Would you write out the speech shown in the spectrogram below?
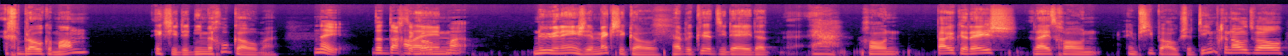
gebroken man, ik zie dit niet meer goed komen. Nee, dat dacht Alleen, ik ook, maar... Nu ineens in Mexico heb ik het idee dat, ja, gewoon race. Rijdt gewoon in principe ook zijn teamgenoot wel.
